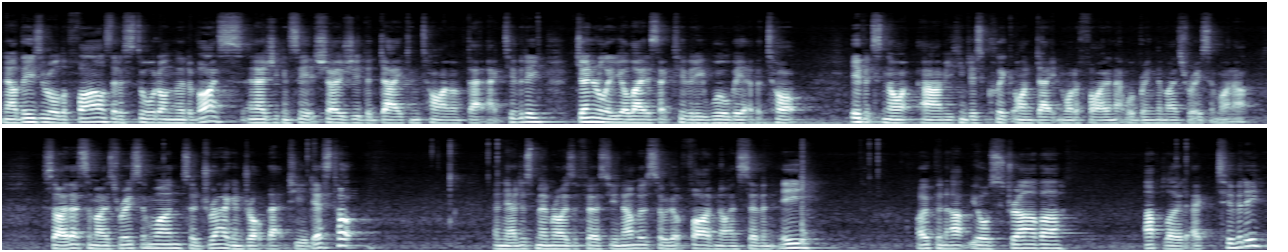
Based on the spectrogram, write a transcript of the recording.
Now these are all the files that are stored on the device and as you can see it shows you the date and time of that activity. Generally your latest activity will be at the top. If it's not, um, you can just click on date modified and that will bring the most recent one up. So that's the most recent one, so drag and drop that to your desktop. And now just memorize the first few numbers. So we've got 597E. Open up your Strava upload activity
